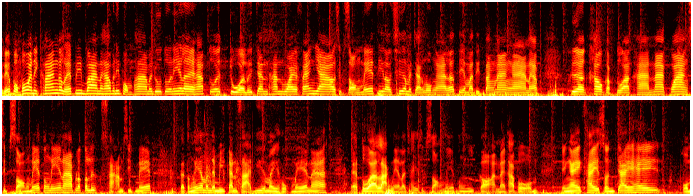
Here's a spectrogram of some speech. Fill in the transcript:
วัสดีผมพบกันอีกครั้งกับหลุยแฮปปี้บ้านนะครับวันนี้ผมพามาดูตัวนี้เลยครับ ตัวจั่วหรือจันทันไวแฟงยาว 12 เมตร ที่เราเชื่อมมาจากโรงงานแล้วเตรียมมาติดตั้งหน้างานนะครับเพื่อเข้ากับตัวอาคารหน้ากว้าง 12 เมตร ตรงนี้นะครับแล้วก็ลึก 30 เมตร แต่ตรงนี้มันจะมีกันศาสตร์ยื่นมาอีก 6 เมตรนะแต่ตัวหลักเนี่ยเราใช้ 12 เมตรตรงนี้ก่อนนะครับผมยังไงใครสนใจให้ผม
